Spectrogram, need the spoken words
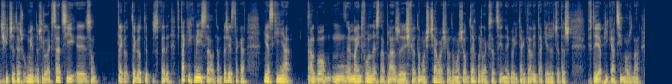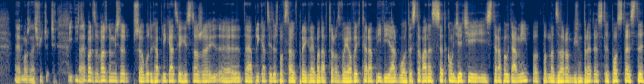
ćwiczy też umiejętność relaksacji. Są tego, tego typu sfery. W takich miejscach, o, tam też jest taka jaskinia albo mm, mindfulness na plaży, świadomość ciała, świadomość oddechu relaksacyjnego i tak dalej. Takie rzeczy też w tej aplikacji można, e, można ćwiczyć. I, I co bardzo ważne, myślę, przy obu tych aplikacjach jest to, że e, te aplikacje też powstały w projektach badawczo-rozwojowych. Terapii VR było testowane z setką dzieci i z terapeutami pod, pod nadzorem. Robiliśmy pretesty, posttesty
